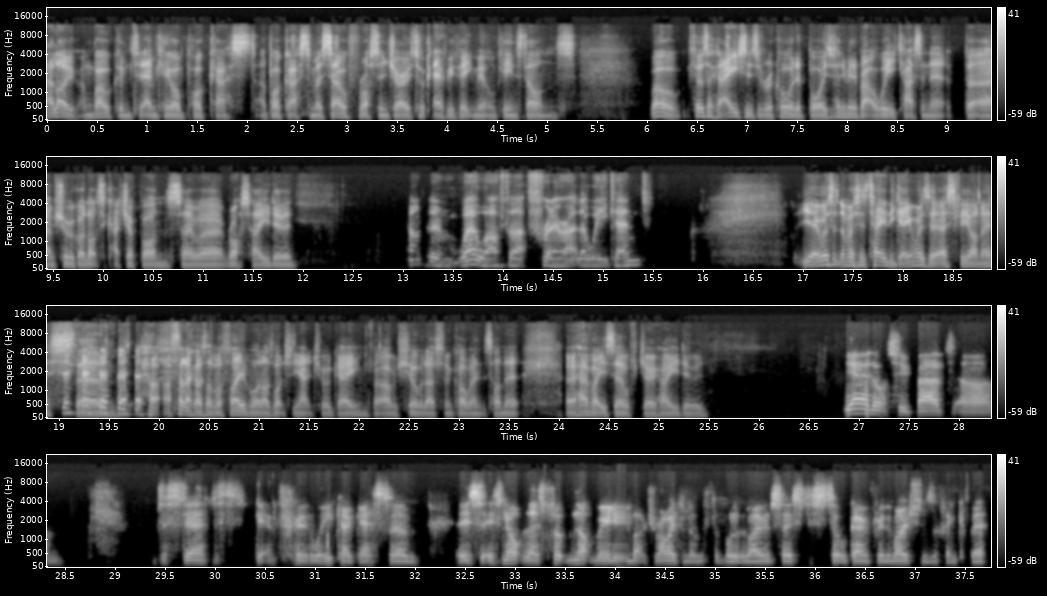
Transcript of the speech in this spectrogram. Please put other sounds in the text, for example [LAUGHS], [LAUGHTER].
Hello and welcome to the MK1 podcast, a podcast to myself, Ross and Joe took everything Milton Keynes Dons. Well, feels like an age since we recorded, boys. It's only been about a week, hasn't it? But uh, I'm sure we've got a lot to catch up on. So, uh, Ross, how are you doing? I'm doing well after that thriller at the weekend. Yeah, it wasn't the most entertaining game, was it? Let's be honest. [LAUGHS] Um, I felt like I was on my phone when I was watching the actual game, but I'm sure we'll have some comments on it. Uh, how about yourself, Joe? How are you doing? Yeah, not too bad. Um, just yeah, just getting [LAUGHS] through the week, I guess. Um, it's it's not there's not really much riding on the football at the moment, so it's just sort of going through the motions. I think a bit.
